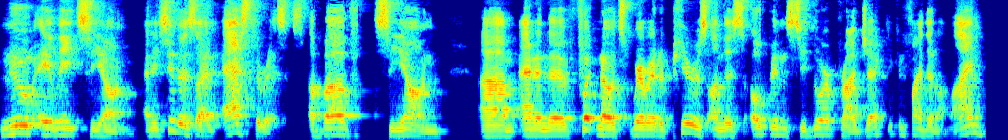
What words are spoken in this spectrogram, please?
new Eli Tziyon. And you see there's an asterisk above Zion. Um, and in the footnotes where it appears on this open Siddur project, you can find it online.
